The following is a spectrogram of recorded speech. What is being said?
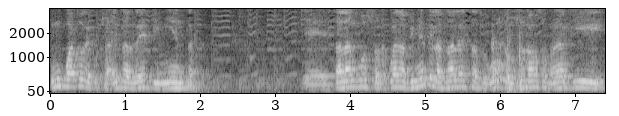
Un cuarto de cucharadita de pimienta. Eh, sal al gusto. Recuerden, la pimienta y la sal es a su gusto. Nosotros vamos a poner aquí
